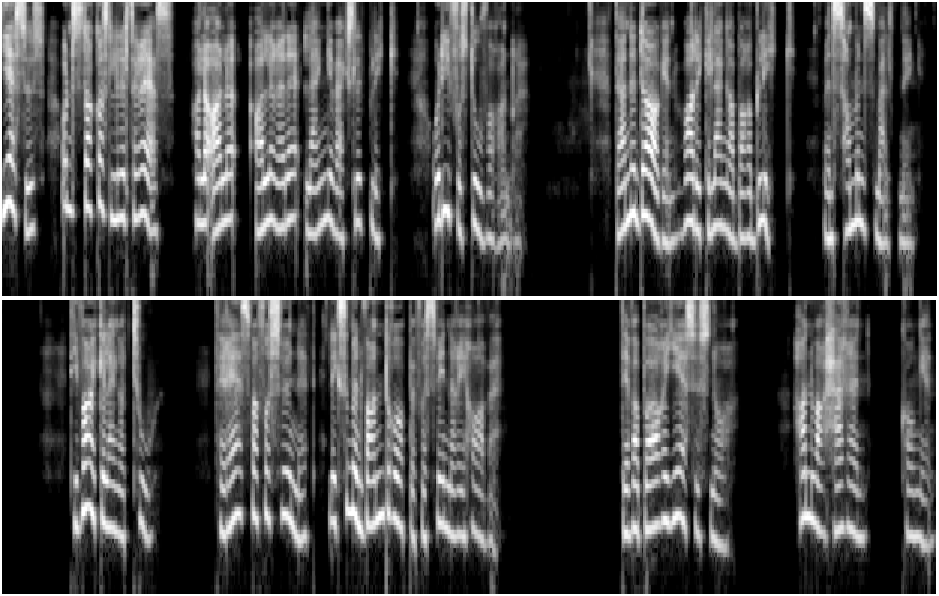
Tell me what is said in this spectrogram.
Jesus og den stakkars lille Therese hadde alle, allerede lenge vekslet blikk, og de forsto hverandre. Denne dagen var det ikke lenger bare blikk, men sammensmeltning. De var ikke lenger to, Therese var forsvunnet liksom en vanndråpe forsvinner i havet. Det var bare Jesus nå. Han var Herren, kongen.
